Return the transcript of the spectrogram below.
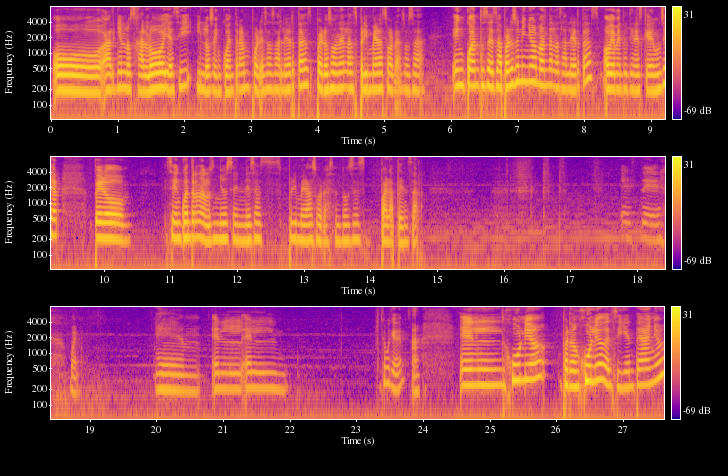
o alguien los jaló y así y los encuentran por esas alertas, pero son en las primeras horas, o sea, en cuanto se desaparece un niño mandan las alertas, obviamente tienes que denunciar, pero se encuentran a los niños en esas primeras horas, entonces para pensar. Este, bueno. Em, el, el... ¿Qué me quedé? Ah. En junio, perdón, julio del siguiente año,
